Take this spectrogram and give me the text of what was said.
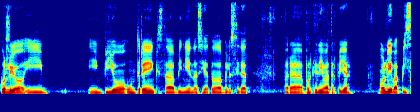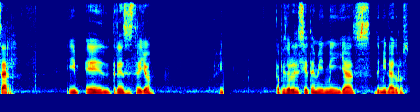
corrió y, y vio un tren que estaba viniendo así a toda velocidad para, porque le iba a atropellar o le iba a pisar. Y el tren se estrelló. Capítulo 17 Mil millas de milagros.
